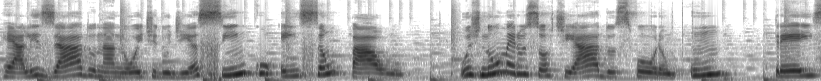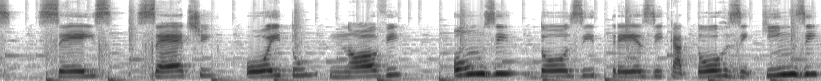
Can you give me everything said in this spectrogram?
realizado na noite do dia 5 em São Paulo. Os números sorteados foram 1, 3, 6, 7, 8, 9, 11, 12, 13, 14, 15,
